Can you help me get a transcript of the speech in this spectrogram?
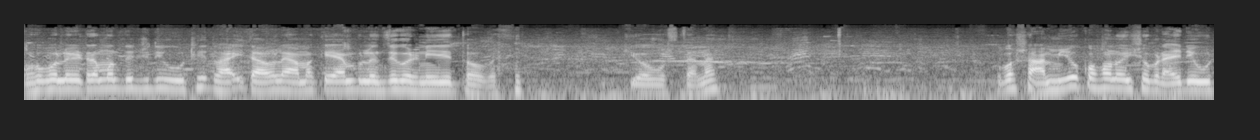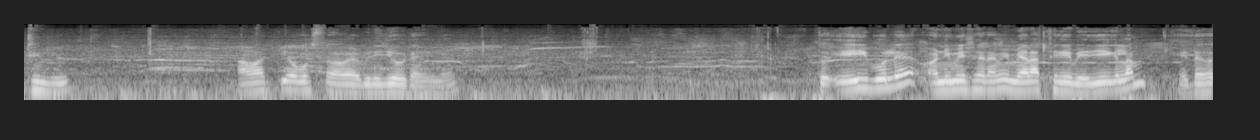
ও বলে এটার মধ্যে যদি উঠি ভাই, তাহলে আমাকে অ্যাম্বুলেন্সে করে নিয়ে যেতে হবে। কি অবস্থা, না? অবশ্য আমিও কখনো ওইসব রাইডে উঠিনি। আমার কী অবস্থা হবে আমি নিজেও জানি না। তো এই বলে অনিমেষের আমি মেলা থেকে বেরিয়ে গেলাম। এটা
